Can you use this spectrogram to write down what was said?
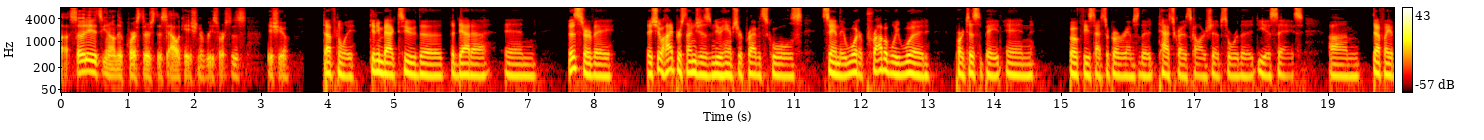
Uh, so it is, you know, of course, there's this allocation of resources issue. Definitely. Getting back to the the data in this survey, they show high percentages of New Hampshire private schools saying they would or probably would participate in both these types of programs, the tax credit scholarships or the ESAs. Um, definitely a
